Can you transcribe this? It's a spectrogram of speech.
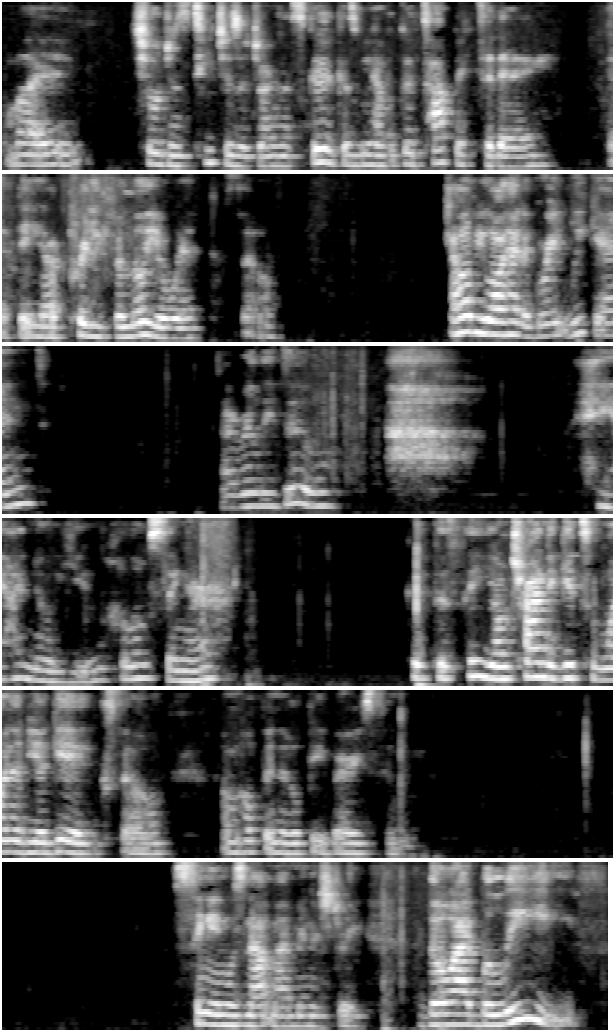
my children's teachers are joining us good because we have a good topic today that they are pretty familiar with. So I hope you all had a great weekend. I really do. Hey, I know you. Hello, singer. Good to see you. I'm trying to get to one of your gigs, so I'm hoping it'll be very soon. Singing was not my ministry, though I believe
